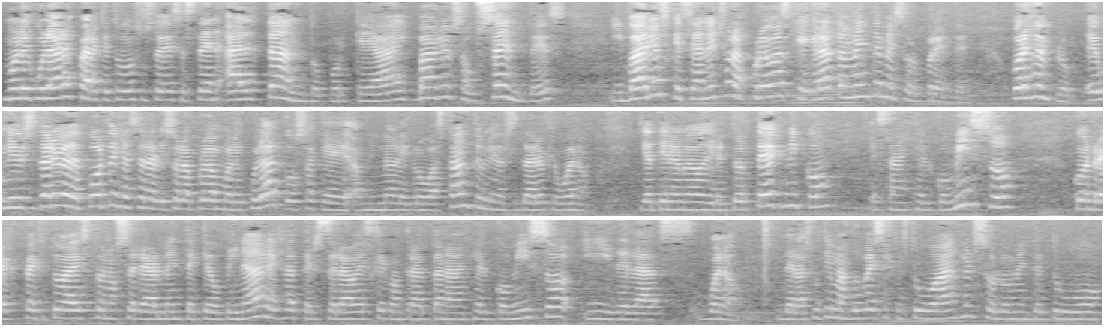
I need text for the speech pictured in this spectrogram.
moleculares para que todos ustedes estén al tanto, porque hay varios ausentes y varios que se han hecho las pruebas que gratamente me sorprenden. Por ejemplo, el Universitario de Deportes ya se realizó la prueba molecular, cosa que a mí me alegró bastante. Universitario que, bueno, ya tiene nuevo director técnico, es Ángel Comiso. Con respecto a esto no sé realmente qué opinar. Es la tercera vez que contratan a Ángel Comiso y de las, bueno, de las últimas dos veces que estuvo Ángel solamente tuvo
